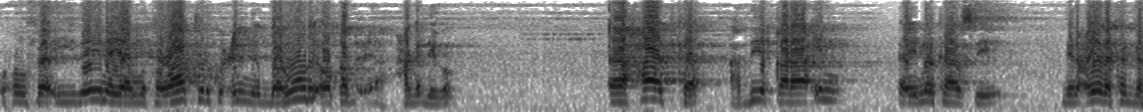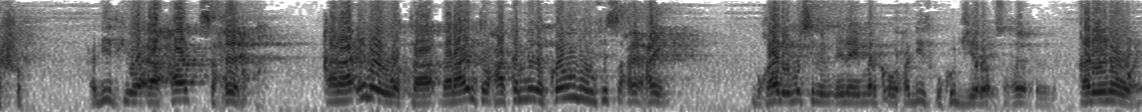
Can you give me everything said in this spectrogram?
wuxuu faa'iideynayaa mutawaatirku cilmi daruuri oo qadci ah xagga dhigo. Aaxaadka haddii qaraa-in ay markaasi dhinacyada ka gasho xadiidkii waa aaxaad saxiix. Ah qaraa-inuu wataa qaraa-inta waxaa ka mida kownuhu fi saxiixayn. Bukhaari muslim inay marka uu xadiidku ku jiro saxiixooda. Qariino waay.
